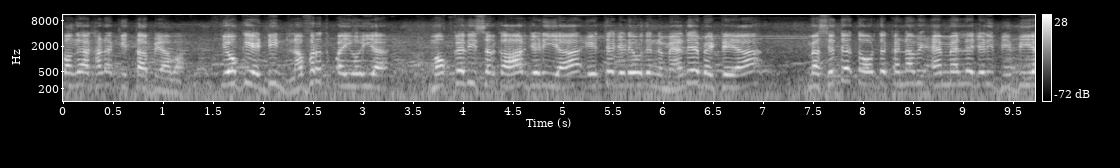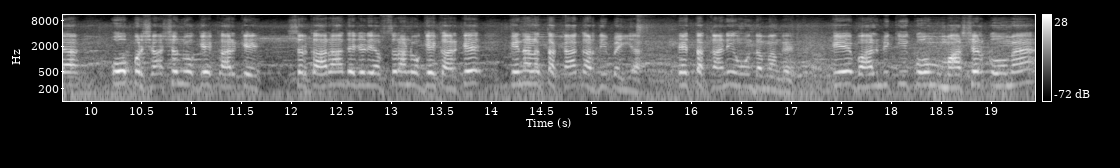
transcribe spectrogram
ਪੰਗਾ ਖੜਾ ਕੀਤਾ ਪਿਆ ਵਾ। ਕਿਉਂਕਿ ਐਡੀ ਨਫ਼ਰਤ ਪਈ ਹੋਈ ਆ। ਮੌਕੇ ਦੀ ਸਰਕਾਰ ਜਿਹੜੀ ਆ, ਇੱਥੇ ਜਿਹੜੇ ਉਹਦੇ ਨੁਮਾਇੰਦੇ ਬੈਠੇ ਆ ਮੈਂ ਸਿੱਧੇ ਤੌਰ ਤੇ ਕਹਿੰਦਾ ਵੀ ਐਮਐਲਏ ਜਿਹੜੀ ਬੀਬੀ ਆ, ਉਹ ਪ੍ਰਸ਼ਾਸਨ ਨੂੰ ਅੱਗੇ ਕਰਕੇ, ਸਰਕਾਰਾਂ ਦੇ ਜਿਹੜੇ ਅਫਸਰਾਂ ਨੂੰ ਅੱਗੇ ਕਰਕੇ ਇਹਨਾਂ ਨਾਲ ਧੱਕਾ ਕਰਦੀ ਪਈ ਆ। ਇਹ ਧੱਕਾ ਨਹੀਂ ਹੋਣ ਦਵਾਂਗੇ। ਇਹ ਵਾਲਮੀਕੀ ਕੌਮ, ਮਾਰਸ਼ਲ ਕੌਮ ਹੈ।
